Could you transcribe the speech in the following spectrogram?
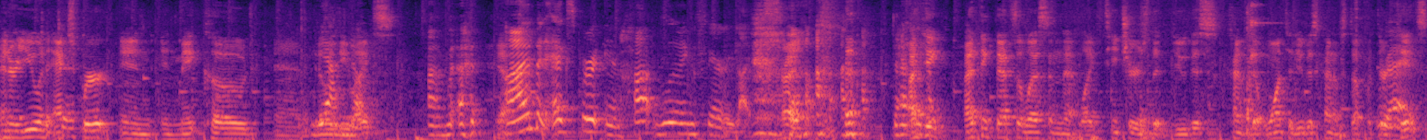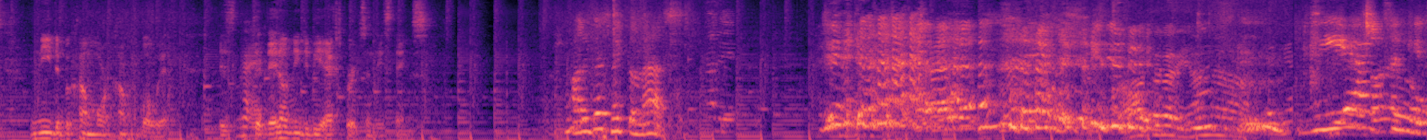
And are you an Okay. expert in, in make code and Yeah, LED no. lights? I'm, Yeah. I'm an expert in hot gluing fairy lights. Right. I think I think that's a lesson that like teachers that do this kind of that want to do this kind of stuff with their Right. kids need to become more comfortable with. Is Right. that they don't need to be experts in these things. How do you guys make the mess? We have to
